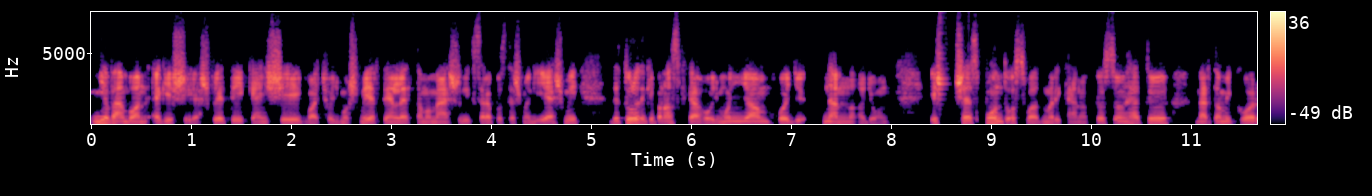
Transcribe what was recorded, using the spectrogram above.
Nyilván van egészséges féltékenység, vagy hogy most miért én lettem a második szereposztás, meg ilyesmi, de tulajdonképpen azt kell, hogy mondjam, hogy nem nagyon. És ez pont Oswald Marikának köszönhető, mert amikor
